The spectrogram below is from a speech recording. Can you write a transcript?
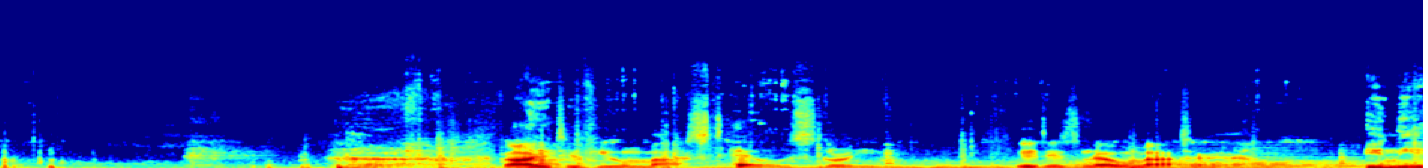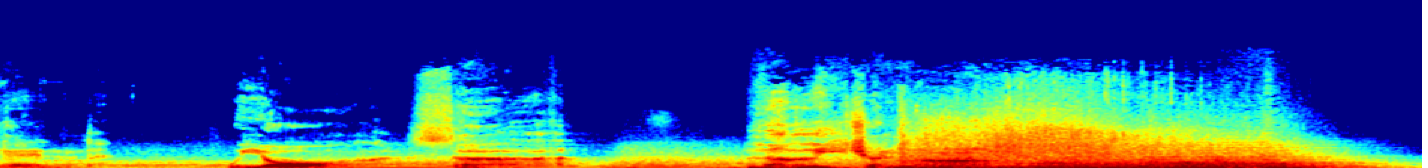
Fight if you must, Hellscream. It is no matter. In the end, we all serve the Legion.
